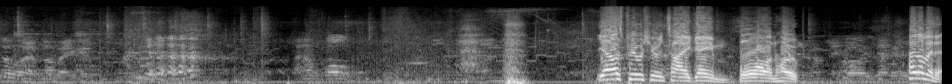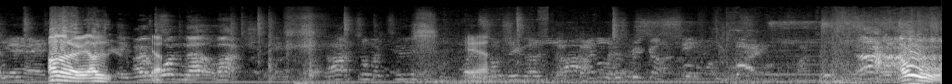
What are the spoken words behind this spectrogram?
Don't worry, I'm not very good. I have ball. Yeah, that's pretty much your entire game. Ball and hope. Oh, Hang on a minute. Oh no no. I was, yeah. Oh!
